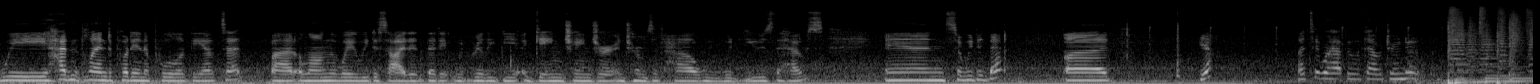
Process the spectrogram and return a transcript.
We hadn't planned to put in a pool at the outset, but along the way we decided that it would really be a game changer in terms of how we would use the house. And so we did that. But yeah, I'd say we're happy with how it turned out.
